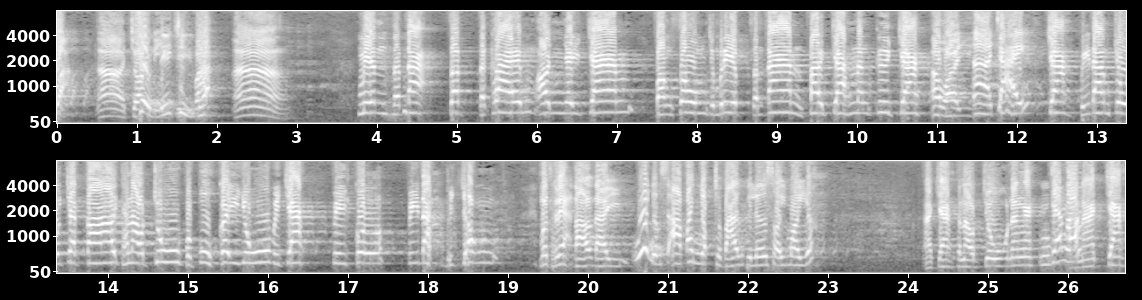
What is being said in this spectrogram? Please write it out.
វៈអើចនសូនីជីវៈអើមានតដាក់សិតតក្លែមអញ្ញៃចានបងសូមជម្រាបសន្តានតើចាស់នឹងគឺចាស់អ្វីអើចៃចាស់ពីដើមចូលចិត្តតើយថ្នោតជូរពពុះកៃយូរពីចាស់ពីគុលពីដើមពីចុងមកធ្លាក់ដល់ដីអូខ្ញុំស្អប់ហ្នឹងញុកច្បើងពីលើសុយមុយហ៎ អាចាស់ថ្នោតជូរហ្នឹងណាអញ្ចឹងហ៎ណាចាស់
